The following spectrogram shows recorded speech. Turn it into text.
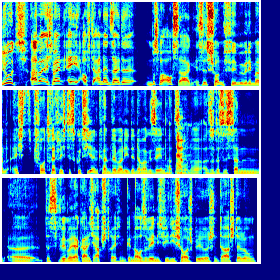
Gut, aber ich meine, ey, auf der anderen Seite muss man auch sagen, es ist schon ein Film, über den man echt vortrefflich diskutieren kann, wenn man ihn denn mal gesehen hat. Ja. So, ne? Also das ist dann, äh, das will man ja gar nicht abstrechen. Genauso wenig wie die schauspielerischen Darstellungen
